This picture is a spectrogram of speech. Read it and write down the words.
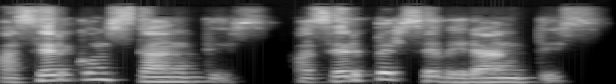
a ser constantes, a ser perseverantes,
